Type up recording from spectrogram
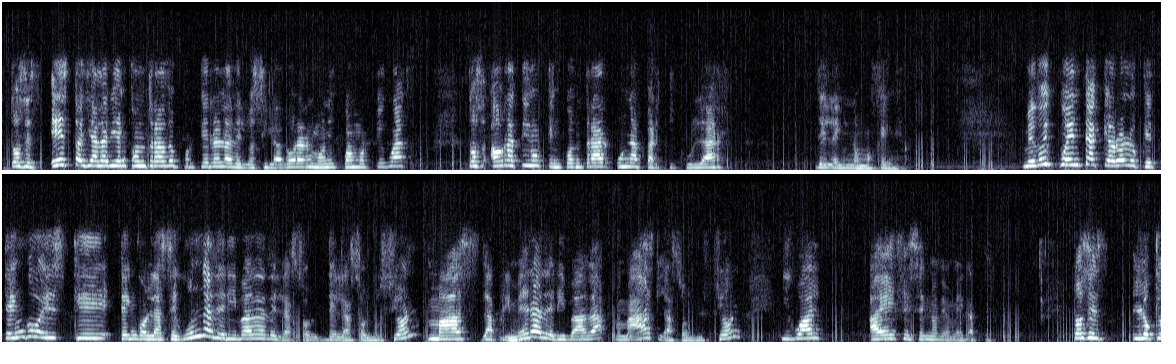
Entonces, esta ya la había encontrado porque era la del oscilador armónico amortiguado. Entonces, ahora tengo que encontrar una particular de la inhomogénea. Me doy cuenta que ahora lo que tengo es que tengo la segunda derivada de la, de la solución más la primera derivada más la solución igual a f seno de omega t. Entonces, lo que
